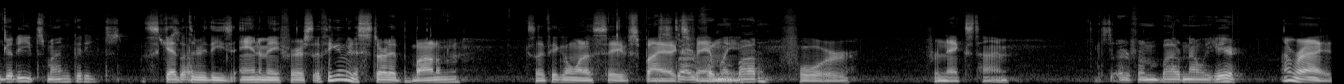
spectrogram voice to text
Good eats, man. Good eats. Let's get So- through these anime first. I think I'm going to start at the bottom because I think I want to save Spy X Family for for next time. Start from the bottom. Now we're here. All right.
